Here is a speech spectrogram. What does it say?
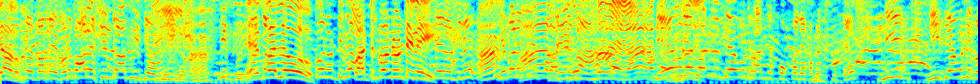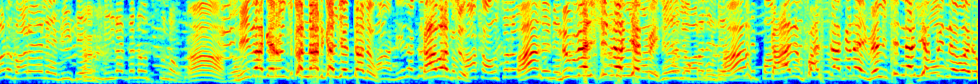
ఎవరు? పట్టుకొని ఉంటివి, నీ నీ దేవుని వాడు బారేయలే నీ దేవుడు నీ దగ్గరనే ఉంచుకున్నావు. ఆ, నీ దగ్గర ఉంచుకొని నాటకాలు చెప్తాను ఆ, నీ దగ్గర కావచ్చు. నువ్వు వెలిసిందని చెప్పి. కాదు ఫస్ట్ అక్కడ వెలిసిందని చెప్పింది ఎవరు?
